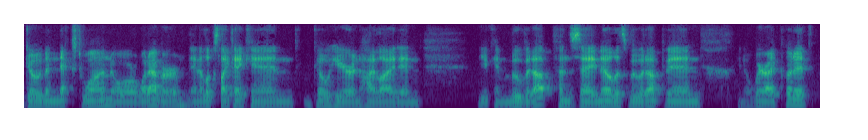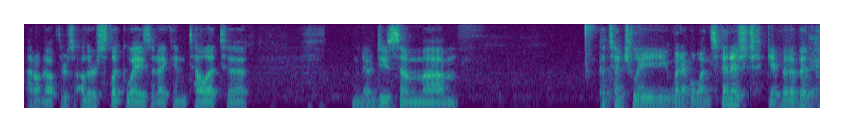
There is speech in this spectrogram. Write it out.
go the next one or whatever. And it looks like I can go here and highlight and you can move it up and say, no, let's move it up in, you know, where I put it. I don't know if there's other slick ways that I can tell it to, you know, do some, um, potentially whenever one's finished, get rid of it. Yeah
